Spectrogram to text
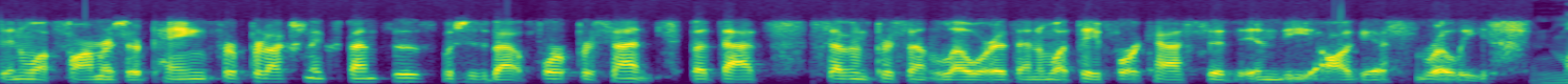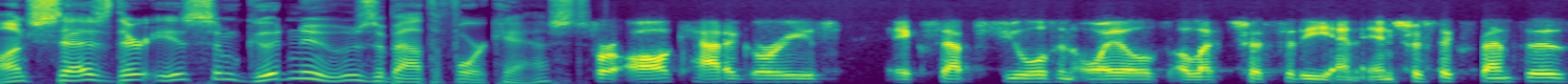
in what farmers are paying for production expenses, which is about 4%, but that's 7% lower than what they forecasted in the August release. And Munch says there is some good news about the forecast. For all categories except fuels and oils, electricity, and interest expenses,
